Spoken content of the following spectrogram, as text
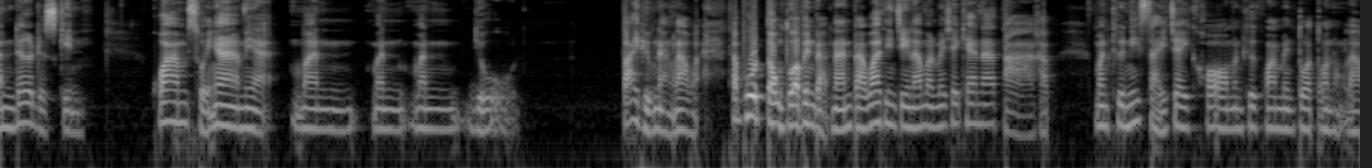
under the skin ความสวยงามเนี่ย มัน มัน มันอยู่ใต้ผิวหนังเราอะถ้าพูดตรงตัวเป็นแบบนั้น แปลว่าจริง ๆ แล้วมันไม่ใช่แค่หน้าตาครับ มันคือนิสัยใจคอ มันคือความเป็นตัวตนของเรา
